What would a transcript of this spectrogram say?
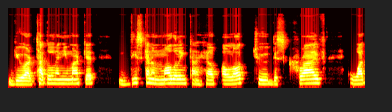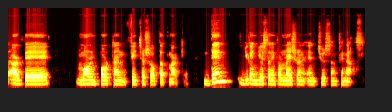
you are tackling a new market. This kind of modeling can help a lot to describe what are the more important features of that market. Then you can use that information and choose something else.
